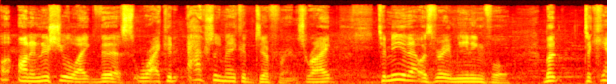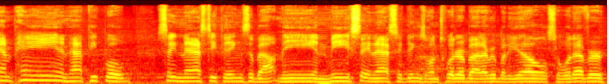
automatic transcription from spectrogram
on an issue like this where I could actually make a difference, right? To me, that was very meaningful. But to campaign and have people say nasty things about me and me say nasty things on Twitter about everybody else or whatever,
